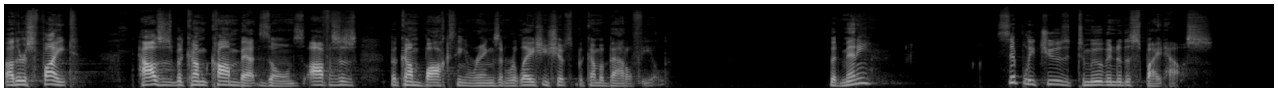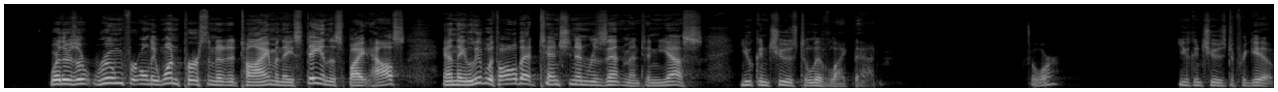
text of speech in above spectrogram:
Others fight. Houses become combat zones. Offices become boxing rings and relationships become a battlefield. But many simply choose to move into the spite house, where there's a room for only one person at a time, and they stay in the spite house and they live with all that tension and resentment. And yes, you can choose to live like that. Or you can choose to forgive.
